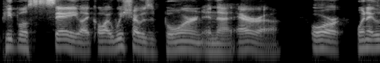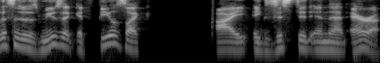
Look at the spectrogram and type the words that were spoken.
people say like, "Oh, I wish I was born in that era," or when I listen to this music, it feels like I existed in that era.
